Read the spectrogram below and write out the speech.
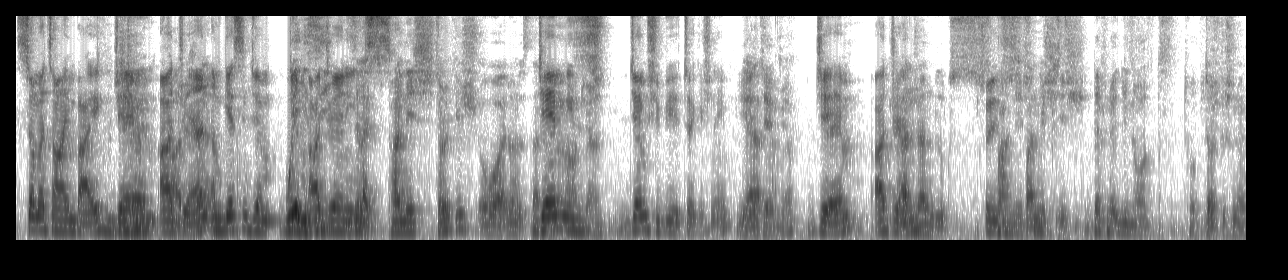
Summertime by Cem Cem Adrian. Adrian. I'm guessing Cem, Wait, Cem is, it, Adrian is it like Spanish, Turkish, or what? I don't understand. Cem is Cem should be a Turkish name. Yeah, Yeah. Cem, yeah. Cem Adrian. Adrian looks So Spanish, Spanish-ish. Definitely not Turkish. Turkish, no.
